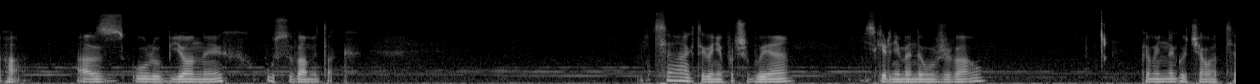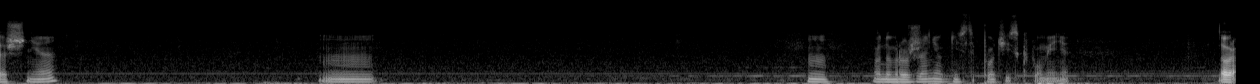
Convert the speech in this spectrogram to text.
Aha, a z ulubionych usuwamy tak. Tak, tego nie potrzebuję. Iskier nie będę używał. Kamiennego ciała też nie. Mm. Hmm. Odmrożenie, ognisty pocisk, płomienie. Dobra.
